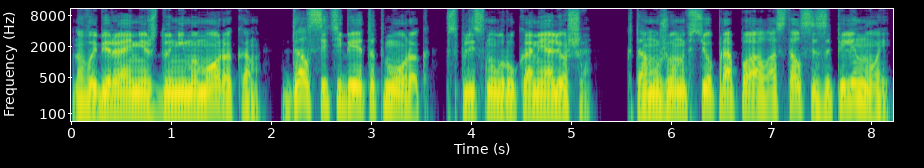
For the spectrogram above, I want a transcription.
«но выбирая между ним и Мороком, дался тебе этот Морок», — всплеснул руками Алеша. «К тому же он все пропал, остался за пеленой.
